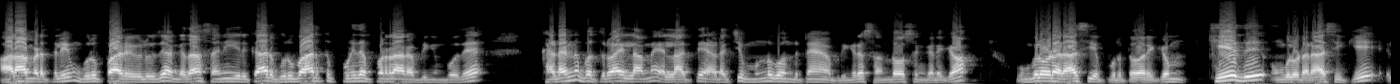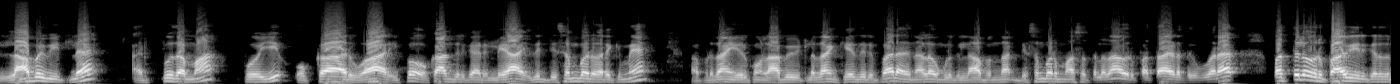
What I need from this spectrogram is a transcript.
ஆறாம் இடத்துலயும் குருப்பார் எழுது விழுது அங்கதான் சனி இருக்கார். குருபார்த்து புனிதப்படுறார் அப்படிங்கும் போது கடன் பத்து ரூபா இல்லாம எல்லாத்தையும் அடைச்சு முன்னுக்கு வந்துட்டேன் அப்படிங்கிற சந்தோஷம் கிடைக்கும். உங்களோட ராசியை பொறுத்த வரைக்கும் கேது உங்களோட ராசிக்கு லாப வீட்டுல அற்புதமா போய் உட்காருவார் இப்போ உட்காந்துருக்காரு இல்லையா? இது டிசம்பர் வரைக்குமே அப்படிதான் இருக்கும். லாப வீட்டில் தான் கேது இருப்பார். அதனால உங்களுக்கு லாபம் தான் டிசம்பர் மாசத்துல தான் அவர் பத்தாயிரத்துக்கு போறார். பத்துல ஒரு பாவி இருக்கிறது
